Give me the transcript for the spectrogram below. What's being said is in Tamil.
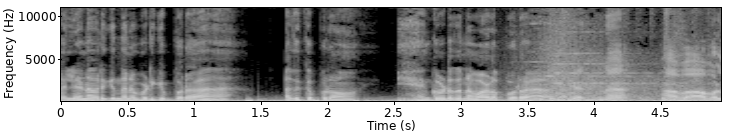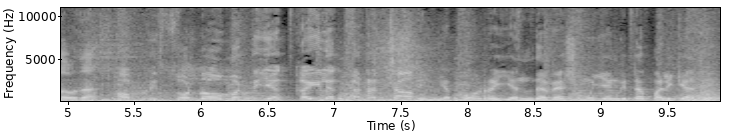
கல்யாணம் வரைக்கும் தானே படிக்க போறா? அதுக்கப்புறம் என் கூட தானே வாழ போறா? அவ அவ்வளவுதான் அப்படி சொன்னவன் மட்டும் என் கையில கடைச்சா நீங்க போடுற எந்த வேஷமும் என்கிட்ட பழிக்காது.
